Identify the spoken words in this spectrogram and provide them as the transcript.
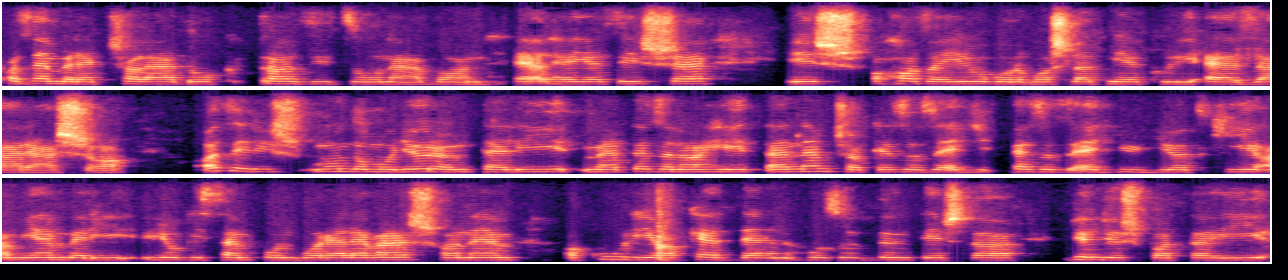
az emberek, családok tranzitzónában elhelyezése és a hazai jogorvoslat nélküli elzárása. Azért is mondom, hogy örömteli, mert ezen a héten nem csak ez az egy, ez az egy ügy jött ki, ami emberi jogi szempontból releváns, hanem a kúria kedden hozott döntést a gyöngyöspatai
